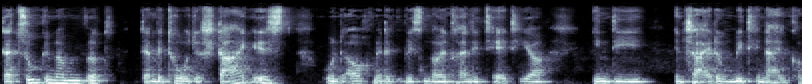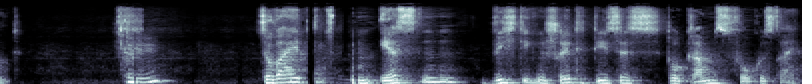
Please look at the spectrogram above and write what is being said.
dazugenommen wird, der Methode stark ist und auch mit einer gewissen Neutralität hier in die Entscheidung mit hineinkommt. Mhm. Soweit zum ersten wichtigen Schritt dieses Programms Fokus 3.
